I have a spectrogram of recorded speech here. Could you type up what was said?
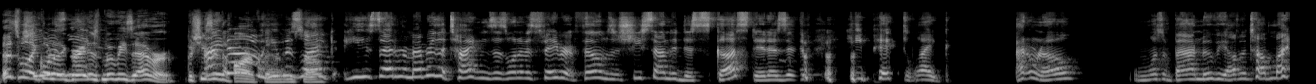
That's like She one of the greatest movies ever. But she's I in the horror know film. he was so- like he said Remember the Titans is one of his favorite films, and she sounded disgusted as if he picked like I don't know. Was a bad movie off the top of my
